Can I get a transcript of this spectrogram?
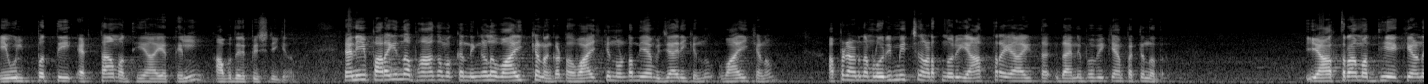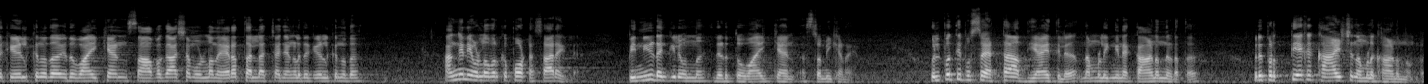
ഈ ഉൽപ്പത്തി എട്ടാം അധ്യായത്തിൽ അവതരിപ്പിച്ചിരിക്കുന്നത്. ഞാൻ ഈ പറയുന്ന ഭാഗമൊക്കെ നിങ്ങൾ വായിക്കണം കേട്ടോ. വായിക്കുന്നുണ്ടെന്ന് ഞാൻ വിചാരിക്കുന്നു. വായിക്കണം. അപ്പോഴാണ് നമ്മൾ ഒരുമിച്ച് നടത്തുന്ന ഒരു യാത്രയായിട്ട് ഇത് അനുഭവിക്കാൻ പറ്റുന്നത്. യാത്രാ മധ്യയൊക്കെയാണ് കേൾക്കുന്നത്. ഇത് വായിക്കാൻ സാവകാശമുള്ള നേരത്തല്ല അച്ഛാ ഞങ്ങളിത് കേൾക്കുന്നത്. അങ്ങനെയുള്ളവർക്ക് പോട്ടെ സാരമില്ല. പിന്നീടെങ്കിലും ഒന്ന് ഇതെടുത്ത് വായിക്കാൻ ശ്രമിക്കണേ. ഉൽപ്പത്തി പുസ്തകം എട്ടാം അധ്യായത്തിൽ നമ്മളിങ്ങനെ കാണുന്നിടത്ത് ഒരു പ്രത്യേക കാഴ്ച നമ്മൾ കാണുന്നുണ്ട്.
